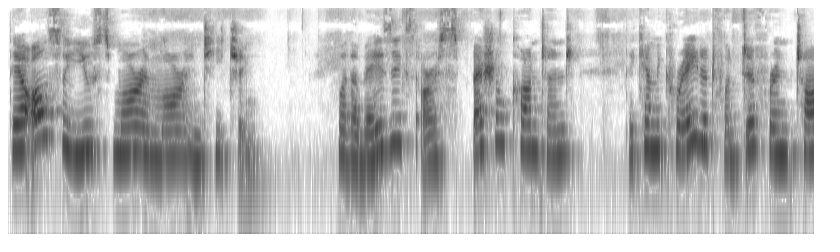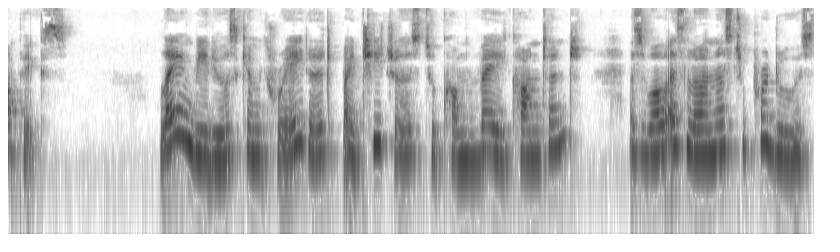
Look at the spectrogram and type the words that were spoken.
They are also used more and more in teaching. Whether basics or special content, they can be created for different topics. Laying videos can be created by teachers to convey content, as well as learners to produce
